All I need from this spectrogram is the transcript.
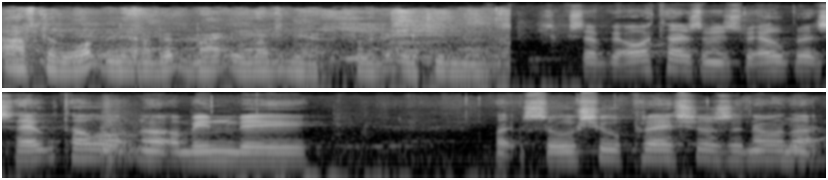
After working there, I went back and lived there for about 18 months. because I've got autism as well, but it's helped a lot. Know what I mean? With like social pressures and all that,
